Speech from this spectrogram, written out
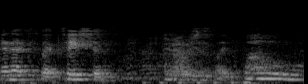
and expectation. And I was just like, whoa,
